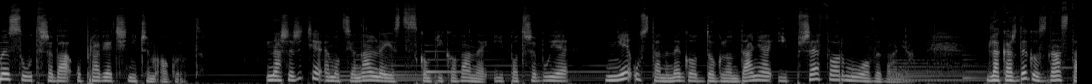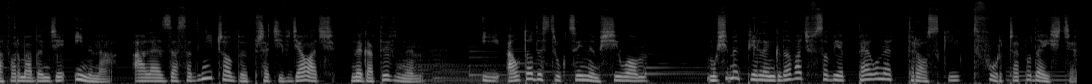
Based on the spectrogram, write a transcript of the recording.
Umysł trzeba uprawiać niczym ogród. Nasze życie emocjonalne jest skomplikowane i potrzebuje nieustannego doglądania i przeformułowywania. Dla każdego z nas ta forma będzie inna, ale zasadniczo, by przeciwdziałać negatywnym i autodestrukcyjnym siłom, musimy pielęgnować w sobie pełne troski twórcze podejście.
